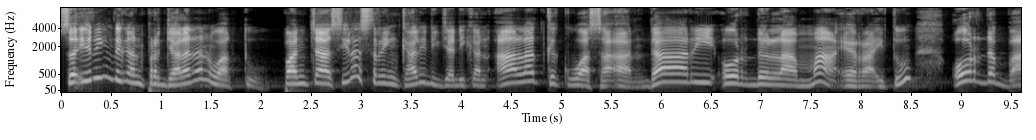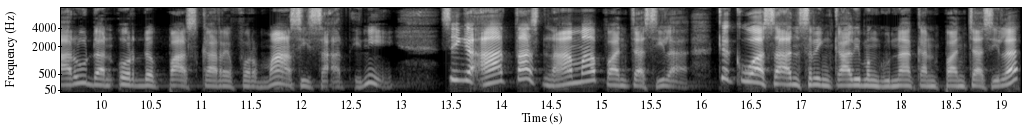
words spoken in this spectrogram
Seiring dengan perjalanan waktu, Pancasila sering kali dijadikan alat kekuasaan dari Orde Lama era itu, Orde Baru dan Orde Pasca Reformasi saat ini. Sehingga atas nama Pancasila, kekuasaan sering kali menggunakan Pancasila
